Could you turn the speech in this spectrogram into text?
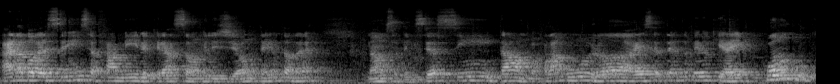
Aí na adolescência, família, criação, religião tenta, né? Não, você tem que ser assim e tal, não pode falar muito. Aí você tenta meio que. Aí quando.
